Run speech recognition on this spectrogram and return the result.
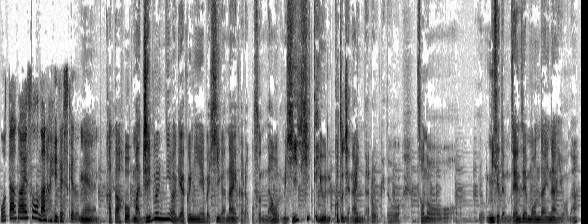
お互いそうならいいですけどねうん。。片方、まあ自分には逆に言えば火がないからこそ治る、火、火っていうことじゃないんだろうけど、その、見せても全然問題ないような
